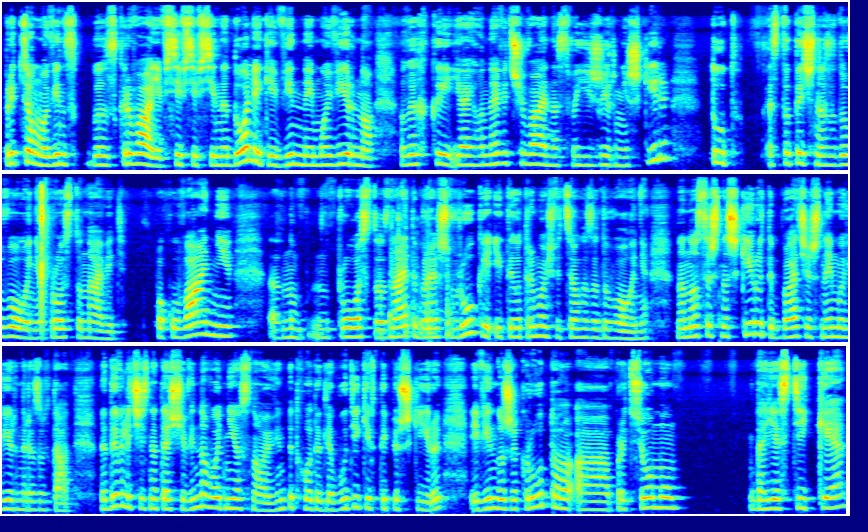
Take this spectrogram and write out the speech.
При цьому він скриває всі-всі-всі недоліки, він неймовірно легкий, я його не відчуваю на своїй жирній шкірі. Тут естетичне задоволення просто навіть пакуванні, е, ну просто знаєте, береш в руки і ти отримуєш від цього задоволення. Наносиш на шкіру, і ти бачиш неймовірний результат. Не дивлячись на те, що він на водній основі, він підходить для будь-яких типів шкіри, і він дуже круто а, при цьому дає стійке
